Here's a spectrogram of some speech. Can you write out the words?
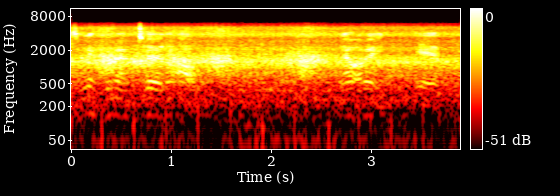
just link around, turn it off. You know what I mean? Yeah.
